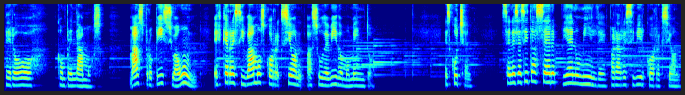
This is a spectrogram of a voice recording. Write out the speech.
Pero comprendamos, más propicio aún es que recibamos corrección a su debido momento. Escuchen, se necesita ser bien humilde para recibir corrección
